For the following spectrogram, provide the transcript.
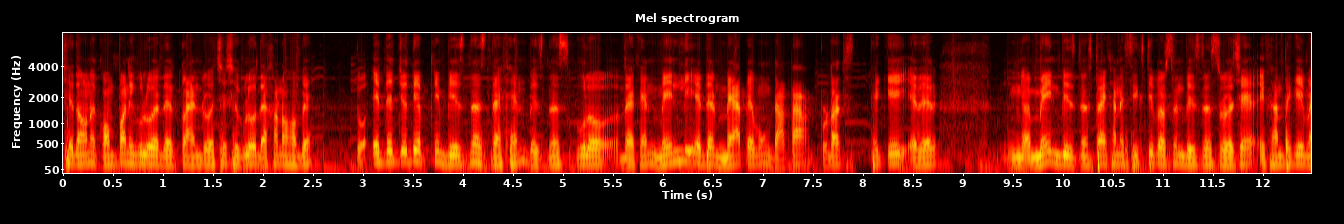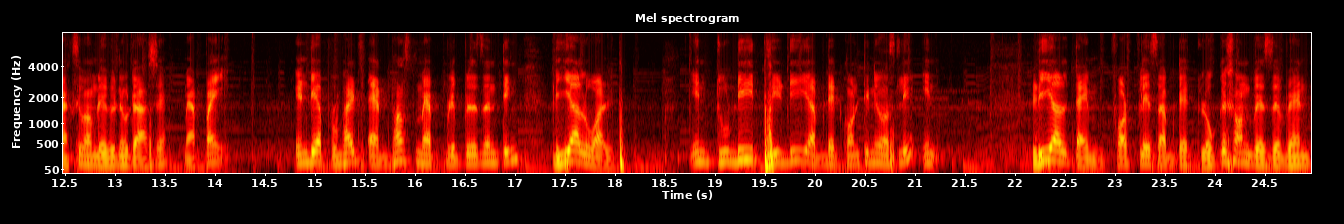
সে ধরনের কোম্পানিগুলো এদের ক্লায়েন্ট রয়েছে সেগুলো দেখানো হবে। তো এদের যদি আপনি বিজনেস দেখেন বিজনেসগুলো দেখেন মেইনলি এদের ম্যাপ এবং ডাটা প্রোডাক্টস থেকেই এদের মেইন বিজনেসটা এখানে সিক্সটি পার্সেন্ট বিজনেস রয়েছে, এখান থেকেই ম্যাক্সিমাম রেভিনিউটা আসে। ম্যাপাই India provides advanced map representing real world in 2D, 3D update continuously in real time for place update, location based event,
